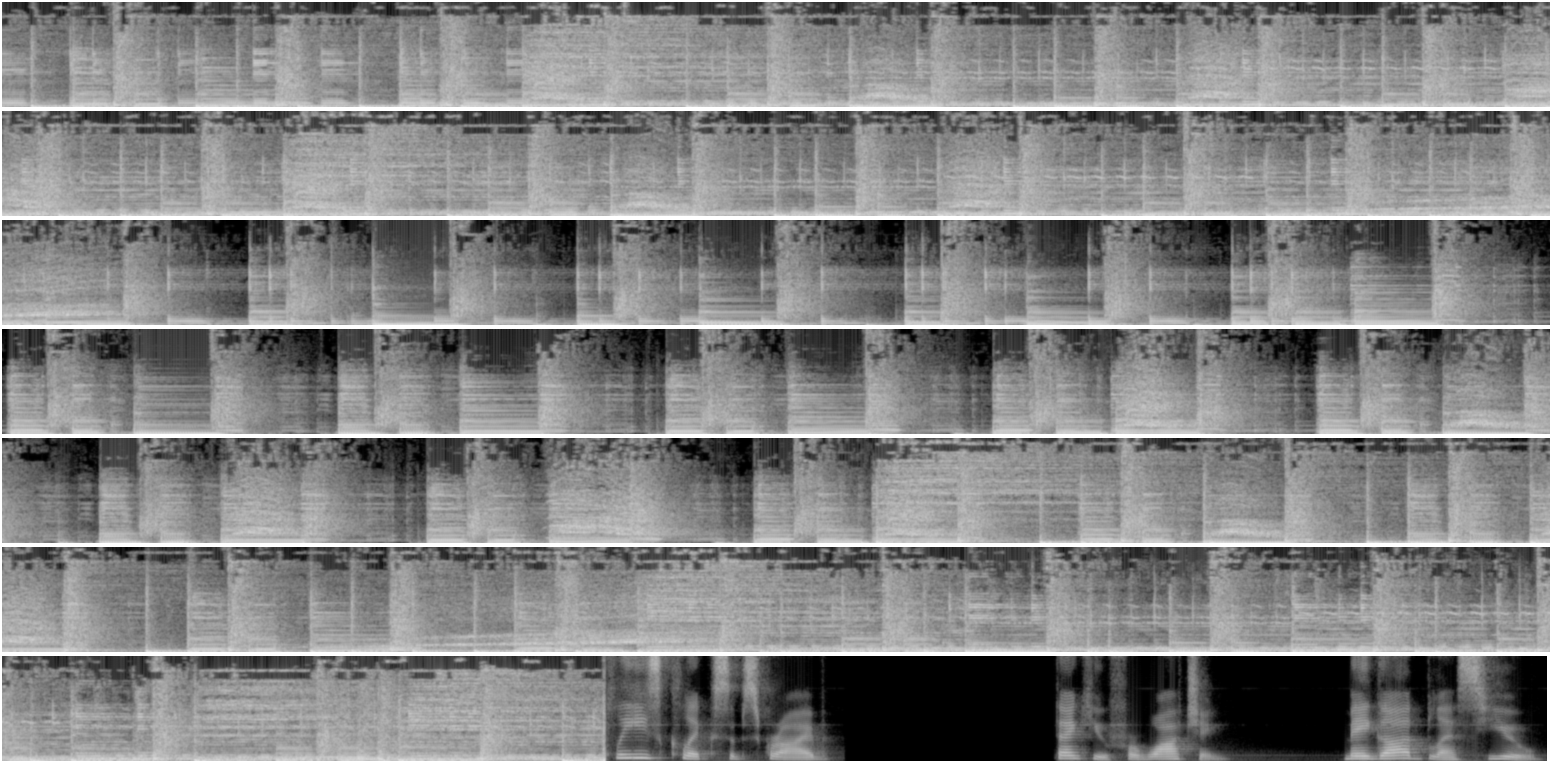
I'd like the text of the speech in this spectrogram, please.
Thank you. Please click subscribe. Thank you for watching. May God bless you.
